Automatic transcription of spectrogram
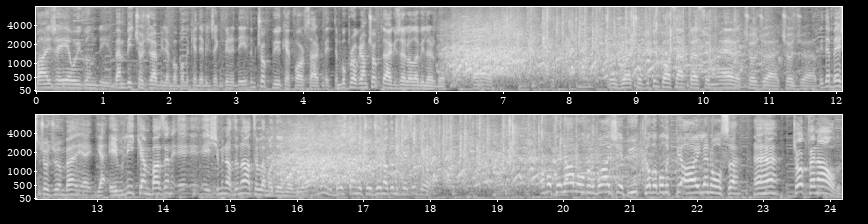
Bay J'ye uygun değil. Ben bir çocuğa bile babalık edebilecek biri değildim. Çok büyük efor sarf ettim. Bu program çok daha güzel olabilirdi. Evet. Çocuğa çok bütün konsantrasyonum evet çocuğa çocuğa. Bir de beş çocuğum ben ya, ya evliyken bazen e- e- eşimin adını hatırlamadığım oluyor. Anladın mı? Beş tane çocuğun adını kesince. Ama fena mı olur Bayce? Büyük kalabalık bir ailen olsa. Hı hı. Çok fena olur.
